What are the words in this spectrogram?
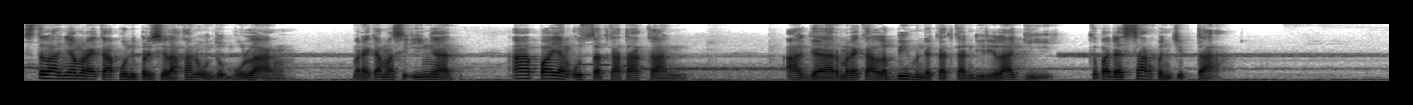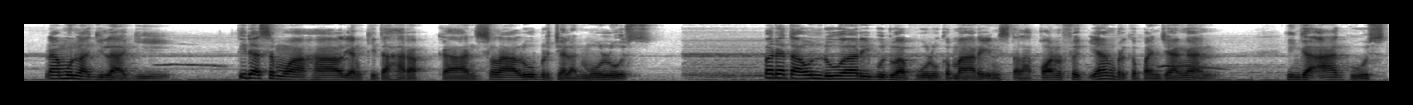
Setelahnya mereka pun dipersilahkan untuk pulang. Mereka masih ingat Apa yang ustadz katakan Agar mereka lebih mendekatkan diri lagi Kepada sang pencipta. Namun lagi-lagi tidak semua hal yang kita harapkan selalu berjalan mulus. Pada tahun 2020 kemarin, setelah konflik yang berkepanjangan, hingga Agus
